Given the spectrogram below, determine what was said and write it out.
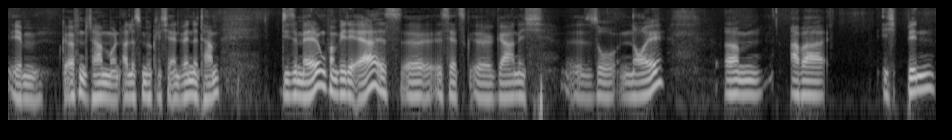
eben geöffnet haben und alles Mögliche entwendet haben. Diese Meldung vom WDR ist, äh, ist jetzt äh, gar nicht äh, so neu, ähm, aber ich bin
